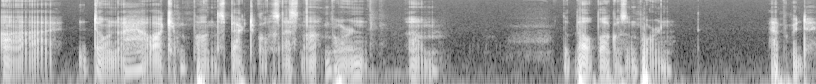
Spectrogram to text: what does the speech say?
I don't know how I came upon the spectacles. That's not important. Um, the belt buckle's important. Have a good day.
